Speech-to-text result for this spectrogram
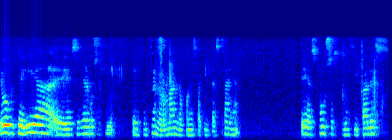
eu o que quería eh, enseñarvos aquí en función normal, non con esta pinta extraña, eh, é as cousas principales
